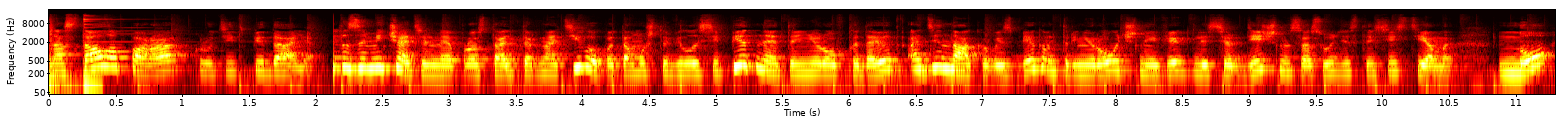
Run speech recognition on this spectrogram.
Настала пора крутить педали. Это замечательная просто альтернатива, потому что велосипедная тренировка дает одинаковый с бегом тренировочный эффект для сердечно-сосудистой системы, но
